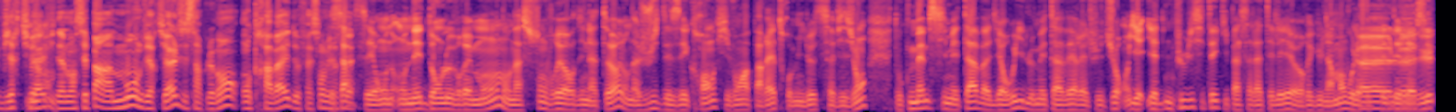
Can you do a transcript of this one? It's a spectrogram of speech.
virtuelle finalement finalement, c'est pas un monde virtuel, c'est simplement on travaille de façon virtuelle. Ça, on, on, est dans le vrai monde, on a son vrai ordinateur et on a juste des écrans qui vont apparaître au milieu de sa vision. Donc même si Meta va dire oui, le métavers est le futur, il y, a une publicité qui passe à la télé euh, régulièrement, vous l'avez euh, déjà vu.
